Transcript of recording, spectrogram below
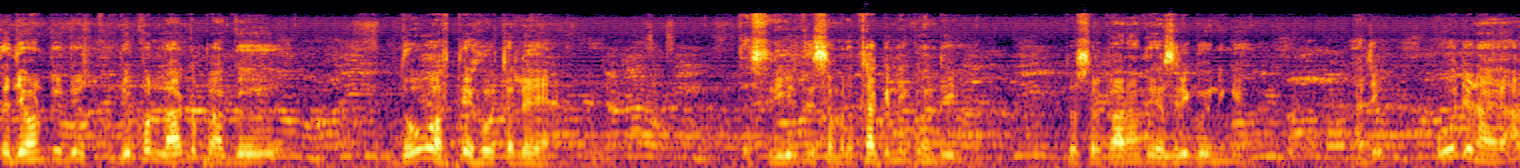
ਤੇ ਜੇ ਹੁਣ ਤੁਸੀਂ ਦੇਖੋ ਲਗਭਗ 2 ਹਫ਼ਤੇ ਹੋ ਚੱਲੇ ਹੈ ਤੇ ਸਰੀਰ ਦੀ ਸਮਰੱਥਾ ਕਿੰਨੀ ਕੁ ਹੁੰਦੀ? ਤਾਂ ਸਰਕਾਰਾਂ ਤੇ ਅਸਰ ਹੀ ਕੋਈ ਨਹੀਂ ਗਿਆ ਹਾਂਜੀ, ਉਹ ਜਿਹੜਾ ਆ,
